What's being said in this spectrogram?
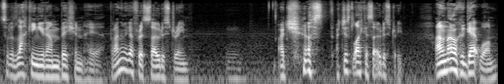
sort of lacking in ambition here, but I'm going to go for a soda stream. I just, I just like a soda stream. I don't know I could get one.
